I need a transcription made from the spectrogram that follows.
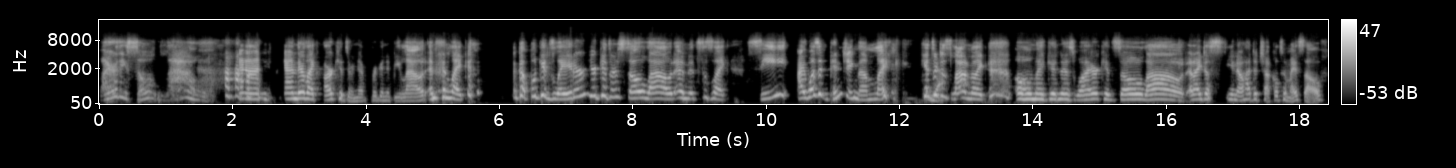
why are they so loud? And and they're like, our kids are never gonna be loud. And then like a couple kids later, your kids are so loud. And it's just like, see, I wasn't pinching them. Like kids Yeah. are just loud and like, oh my goodness, why are kids so loud? And I just, you know, had to chuckle to myself.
